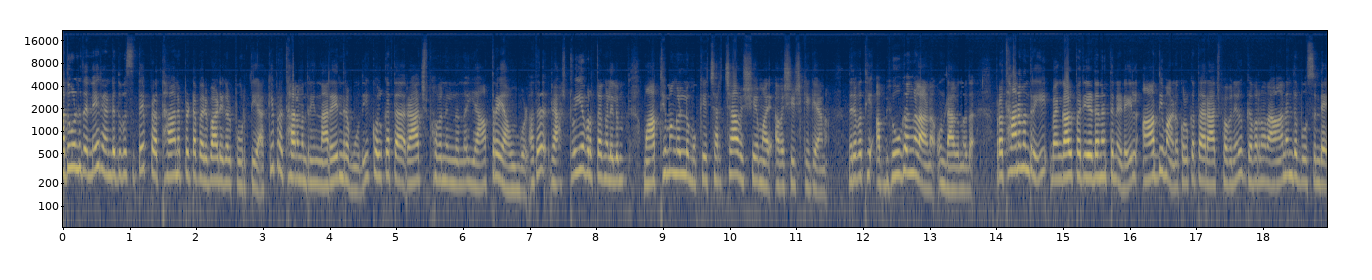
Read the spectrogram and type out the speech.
അതുകൊണ്ട് തന്നെ രണ്ട് ദിവസത്തെ പ്രധാനപ്പെട്ട പരിപാടികൾ പൂർത്തിയാക്കി പ്രധാനമന്ത്രി നരേന്ദ്രമോദി കൊൽക്കത്ത രാജ്ഭവനിൽ നിന്ന് യാത്രയാവുമ്പോൾ അത് രാഷ്ട്രീയ വൃത്തങ്ങളിലും മാധ്യമങ്ങളിലുമൊക്കെ ചർച്ചാ വിഷയമായി അവശേഷിക്കുകയാണ്. നിരവധി അഭ്യൂഹങ്ങളാണ് ഉണ്ടാകുന്നത്. പ്രധാനമന്ത്രി ബംഗാൾ പര്യടനത്തിനിടയിൽ ആദ്യമാണ് കൊൽക്കത്ത രാജ്ഭവനിൽ ഗവർണർ ആനന്ദ് ബോസിന്റെ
